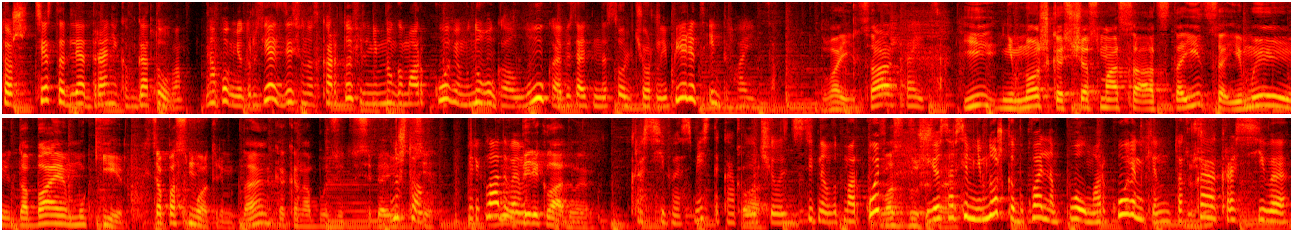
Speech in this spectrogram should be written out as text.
Что ж, тесто для драников готово. Напомню, друзья, здесь у нас картофель, немного моркови, много лука, обязательно соль, черный перец и два яйца. Два яйца. Два яйца. И немножко сейчас масса отстоится, и мы добавим муки. Хотя посмотрим, да, как она будет себя вести. Ну что, перекладываем? Ну, перекладываем. Красивая смесь такая Класс. получилась. Действительно, вот морковь, Воздушная. ее совсем немножко, буквально пол морковинки. Ну, такая красивая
